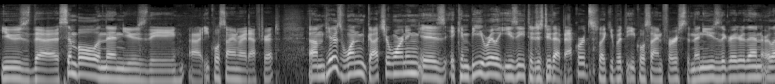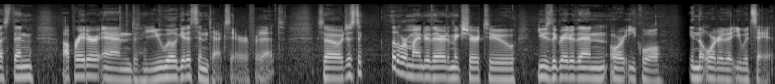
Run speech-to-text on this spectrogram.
use the symbol and then use the uh, equal sign right after it. Um, here's one gotcha warning is it can be really easy to just do that backwards. Like you put the equal sign first and then you use the greater than or less than operator and you will get a syntax error for that. So just a little reminder there to make sure to use the greater than or equal in the order that you would say it.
